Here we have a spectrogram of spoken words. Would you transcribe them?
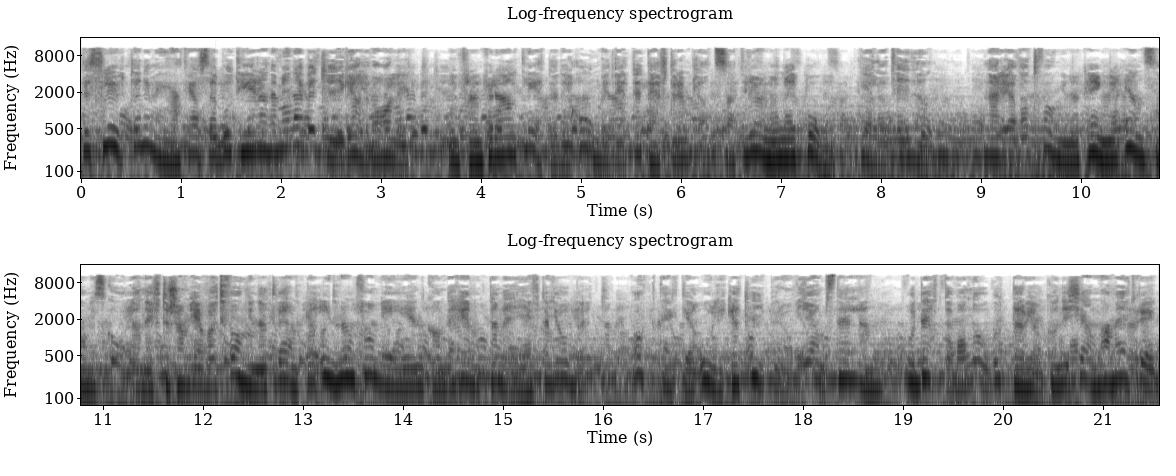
Det slutade med att jag saboterade mina betyg allvarligt, men framförallt letade jag omedvetet efter en plats att gömma mig på, hela tiden. När jag var tvungen att hänga ensam i skolan eftersom jag var tvungen att vänta innan familjen kunde hämta mig efter jobbet, upptäckte jag olika typer av gömställen, och detta var något där jag kunde känna mig trygg,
